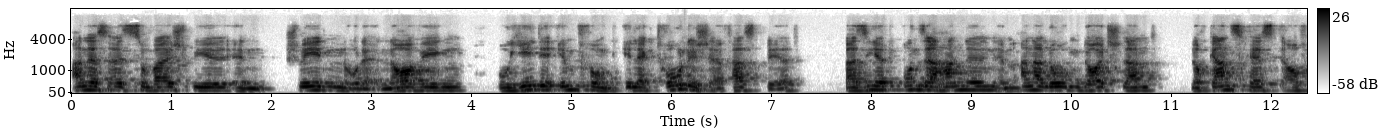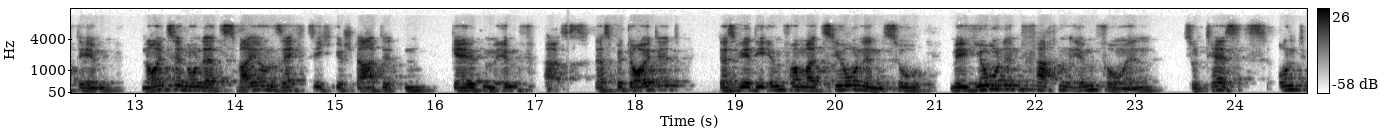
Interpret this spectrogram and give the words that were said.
Anders als zum Beispiel in Schweden oder in Norwegen wo jede Impfung elektronisch erfasst wird, basiert unser Handeln im analogen Deutschland noch ganz fest auf dem 1962 gestarteten gelben Impfpass. Das bedeutet, dass wir die Informationen zu millionenfachen Impfungen, zu Tests und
